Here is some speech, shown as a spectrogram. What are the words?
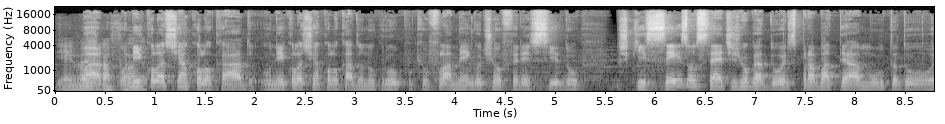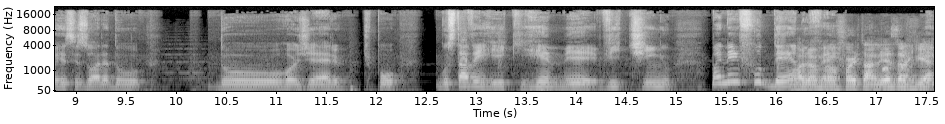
E aí vai Mano, ficar o fora. Nicolas tinha colocado, o Nicolas tinha colocado no grupo que o Flamengo tinha oferecido acho que seis ou sete jogadores pra bater a multa do rescisória do do Rogério. Tipo, Gustavo Henrique, René, Vitinho, mas nem fudendo, Olha o meu. Fortaleza via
